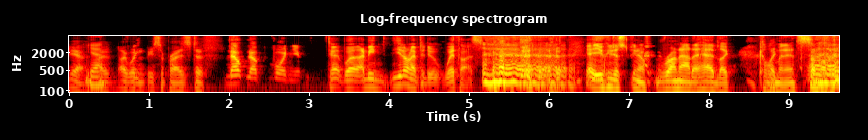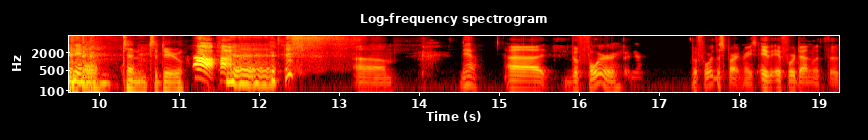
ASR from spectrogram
Yeah, Yeah. I, I wouldn't be surprised if. Nope, nope, avoiding you. Yeah, well, I mean, you don't have to do it with us. Yeah, you can just you know run out ahead like a couple Like minutes. Some other people tend to do. Ah, ha. Um, yeah. Uh, before before the Spartan race, if, if we're done with the,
